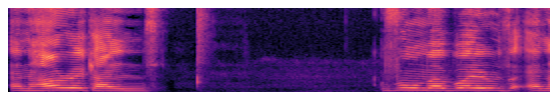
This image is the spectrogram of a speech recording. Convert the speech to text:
and Hurricanes, former Blues and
